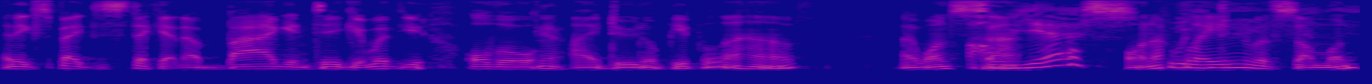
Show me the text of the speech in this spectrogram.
and expect to stick it in a bag and take it with you. Although I do know people that have. I once Oh, sat yes. on a plane with someone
